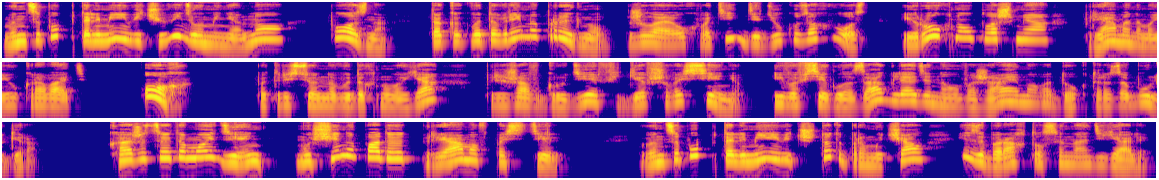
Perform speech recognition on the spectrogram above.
Ванцепуп Птолемеевич увидел меня, но поздно, так как в это время прыгнул, желая ухватить дядюку за хвост, и рухнул плашмя прямо на мою кровать. «Ох!» — потрясенно выдохнула я, прижав к груди офигевшего Сеню и во все глаза глядя на уважаемого доктора Забульгера. «Кажется, это мой день. Мужчины падают прямо в постель». Ванцепуп Птолемеевич что-то промычал и забарахтался на одеяле.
